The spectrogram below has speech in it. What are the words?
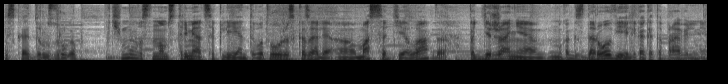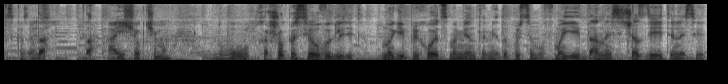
искать друг с другом. К чему в основном стремятся клиенты? Вот вы уже сказали, э, масса тела, да. поддержание, ну, как здоровья, или как это правильнее сказать? Да, да. А еще к чему? Ну, хорошо, красиво выглядеть. Многие приходят с моментами, допустим, в моей данной сейчас деятельности,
